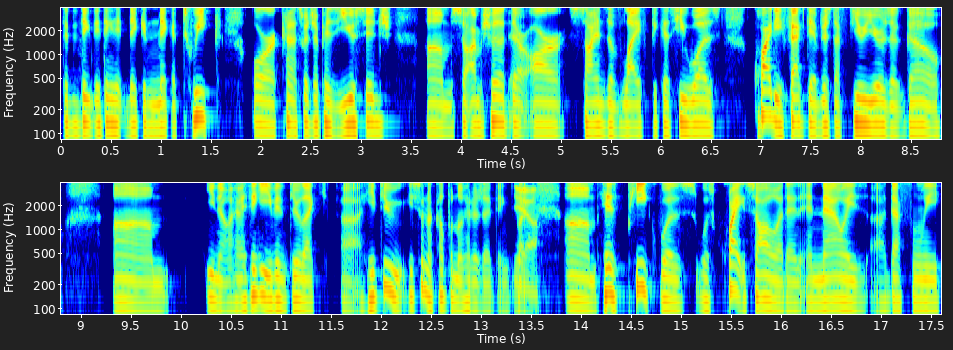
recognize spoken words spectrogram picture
that they think they think they can make a tweak or kind of switch up his usage. Um, so I'm sure that there are signs of life because he was quite effective just a few years ago. Um, you know, I think he even threw like uh, he threw he's thrown a couple no hitters, I think. But yeah. um, his peak was was quite solid, and, and now he's uh, definitely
